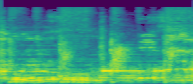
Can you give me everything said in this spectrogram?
come.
